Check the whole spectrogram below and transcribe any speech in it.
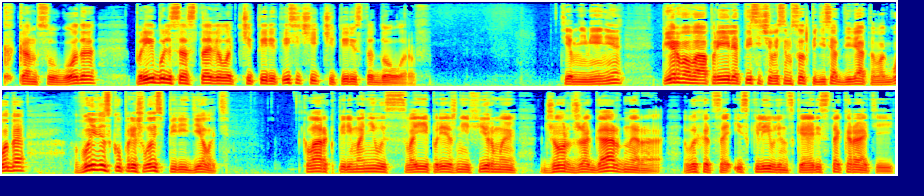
К концу года прибыль составила 4400 долларов. Тем не менее, 1 апреля 1859 года вывеску пришлось переделать. Кларк переманил из своей прежней фирмы Джорджа Гарднера, выходца из кливлендской аристократии,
